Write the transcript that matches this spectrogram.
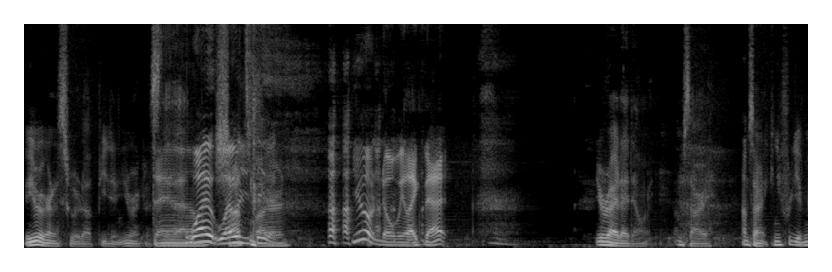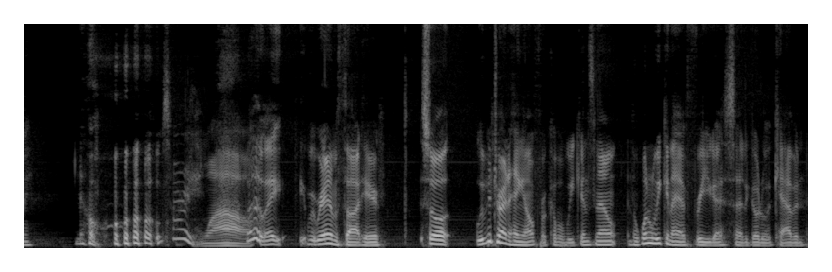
You were gonna screw it up. You didn't. You weren't gonna say that. Why- why would you Shots say that? You don't know me like that. You're right. I don't. I'm sorry. I'm sorry. Can you forgive me? No. I'm sorry. Wow. By Wow. the way, random thought here. So we've been trying to hang out for a couple weekends now, and the one weekend I have free, you guys decided to go to a cabin.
